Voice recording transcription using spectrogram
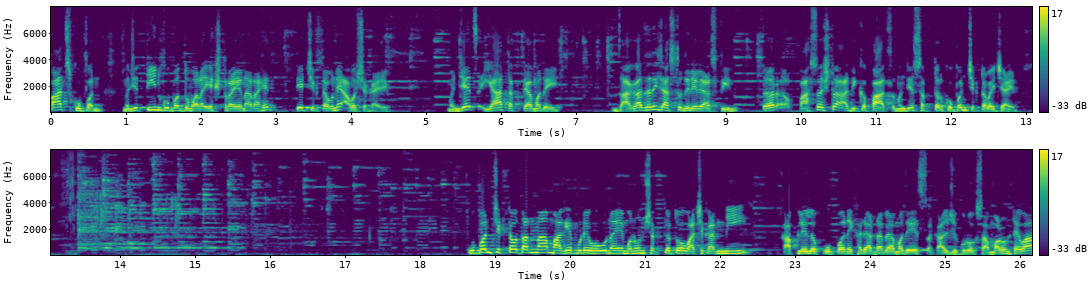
पाच कुपन म्हणजे तीन कुपन तुम्हाला एक्स्ट्रा येणार आहेत. ते चिकटवणे आवश्यक आहे. म्हणजेच या तक्त्यामध्ये जागा जरी जास्त दिलेल्या असतील तर पासष्ट अधिक पाच म्हणजे सत्तर कुपन चिकटवायचे आहेत. कुपन चिकटवताना मागे पुढे होऊ नये म्हणून शक्यतो वाचकांनी कापलेलं कुपन एखाद्या डब्यामध्ये काळजीपूर्वक सांभाळून ठेवा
